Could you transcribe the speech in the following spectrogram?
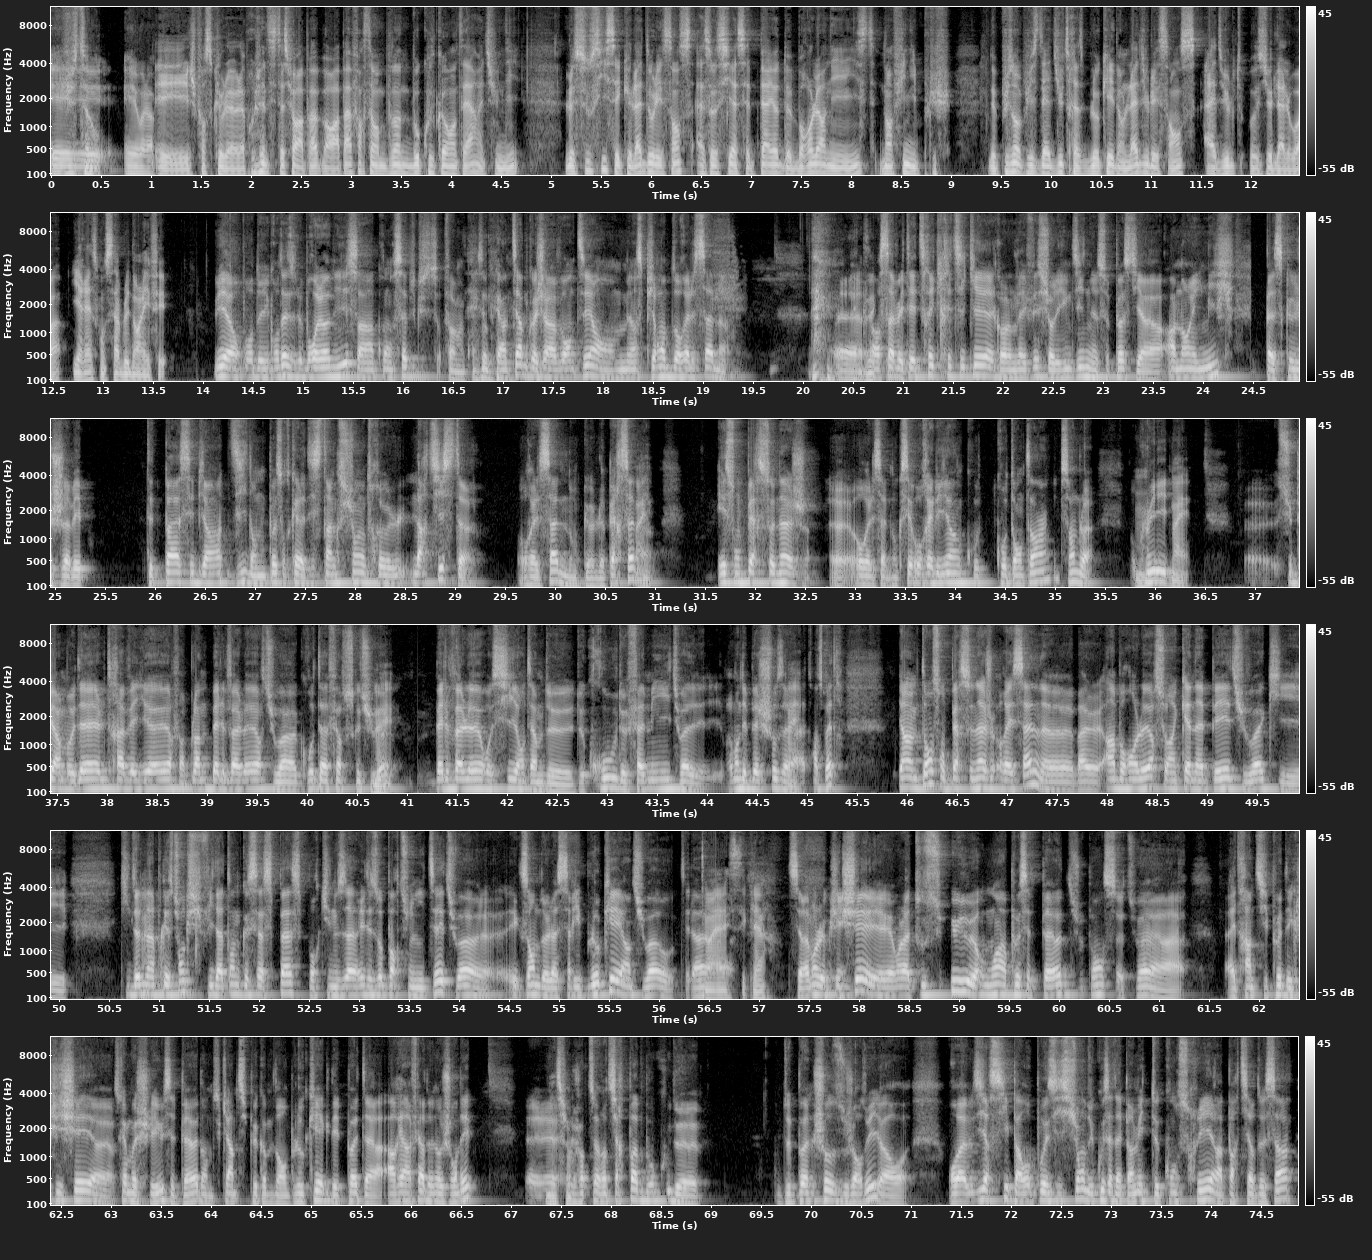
Et, Justement. et voilà. Et je pense que la, la prochaine citation aura pas, forcément besoin de beaucoup de commentaires, mais tu me dis Le souci, c'est que l'adolescence, associée à cette période de branleur nihiliste, n'en finit plus. De plus en plus d'adultes restent bloqués dans l'adolescence, adultes aux yeux de la loi, irresponsables dans les faits. Oui, alors pour donner le contexte, le branleur nihiliste, c'est un concept, enfin un, concept, un terme que j'ai inventé en m'inspirant d'Orelsan. Euh, alors ça avait été très critiqué quand j'avais fait sur LinkedIn ce post il y a un an et demi parce que j'avais peut-être pas assez bien dit dans mon post en tout cas la distinction entre l'artiste Orelsan, donc euh, le personne, ouais. et son personnage euh, Orelsan. Donc c'est Aurélien Cotentin, il me semble. Donc lui, ouais. euh, super modèle, travailleur, enfin plein de belles valeurs, tu vois, gros affaire, tout ce que tu veux. Ouais. Belles valeurs aussi en termes de, de crew, de famille, tu vois, vraiment des belles choses à, à transmettre. Et en même temps, son personnage Orelsan, euh, bah, un branleur sur un canapé, tu vois, qui qui donne ouais. l'impression qu'il suffit d'attendre que ça se passe pour qu'il nous arrive des opportunités, tu vois. Euh, exemple de la série Bloquée, hein, tu vois, où t'es là. Ouais, c'est clair. C'est vraiment le cliché et on l'a tous eu, au moins un peu cette période, je pense, tu vois, à, à être un petit peu des clichés. Euh, en tout cas, moi, je l'ai eu cette période, en tout cas, un petit peu comme dans Bloqué avec des potes à, à rien faire de nos journées. Euh, je ne retire pas beaucoup de, de bonnes choses aujourd'hui. Alors, on va me dire si par opposition, du coup, ça t'a permis de te construire à partir de ça.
